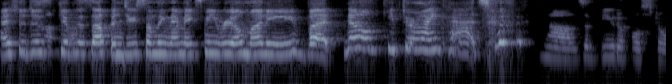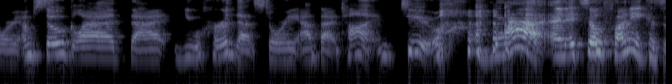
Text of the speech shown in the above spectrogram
I should just give uh-huh. this up and do something that makes me real money. But no, keep drawing cats. no, it's a beautiful story. I'm so glad that you heard that story at that time too. yeah, and it's so funny because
